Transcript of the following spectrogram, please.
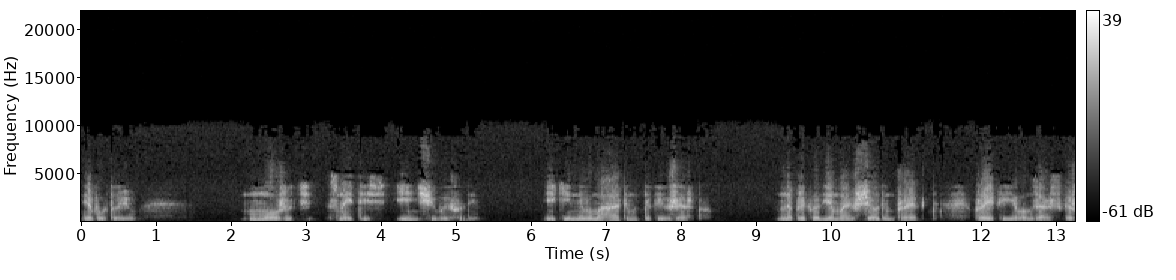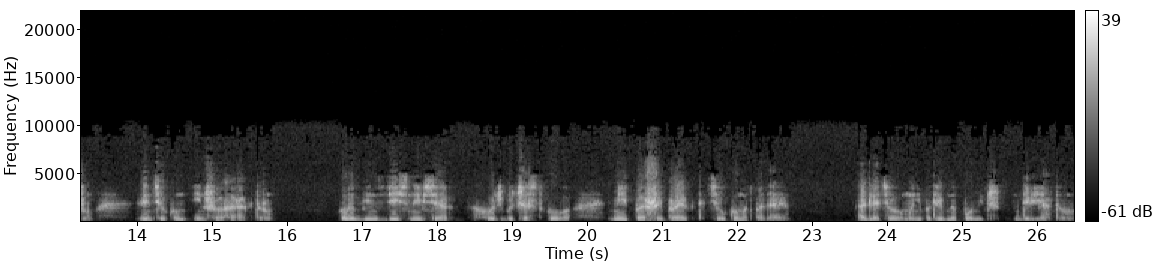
Я повторюю, можуть знайтись інші виходи, які не вимагатимуть таких жертв. Наприклад, я маю ще один проєкт, про який я вам зараз скажу. Він цілком іншого характеру. Коли б він здійснився хоч би частково, мій перший проєкт цілком відпадає. А для цього мені потрібна поміч дев'ятого,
